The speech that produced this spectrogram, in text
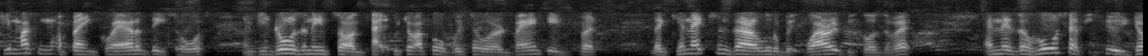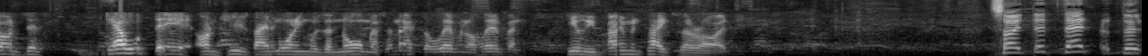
she mustn't like being crowded. This horse, and she draws an inside gate, which I thought was to her advantage. But the connections are a little bit worried because of it. And there's a horse that's huge. Odds that gallop there on Tuesday morning was enormous, and that's 11-11. Hugh Bowman takes the ride. So that that the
